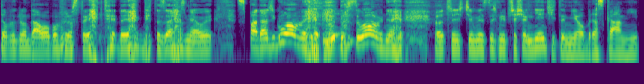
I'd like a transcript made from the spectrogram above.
to wyglądało po prostu jak te, jakby to zaraz miały spadać głowy, dosłownie. Oczywiście my jesteśmy przesiągnięci tymi obrazkami.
